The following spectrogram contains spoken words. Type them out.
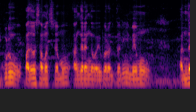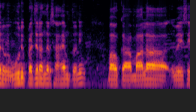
ఇప్పుడు పదవ సంవత్సరము అంగరంగ వైభవాలతో మేము అందరు ఊరి ప్రజలందరి సహాయంతో మా ఒక మాల వేసే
